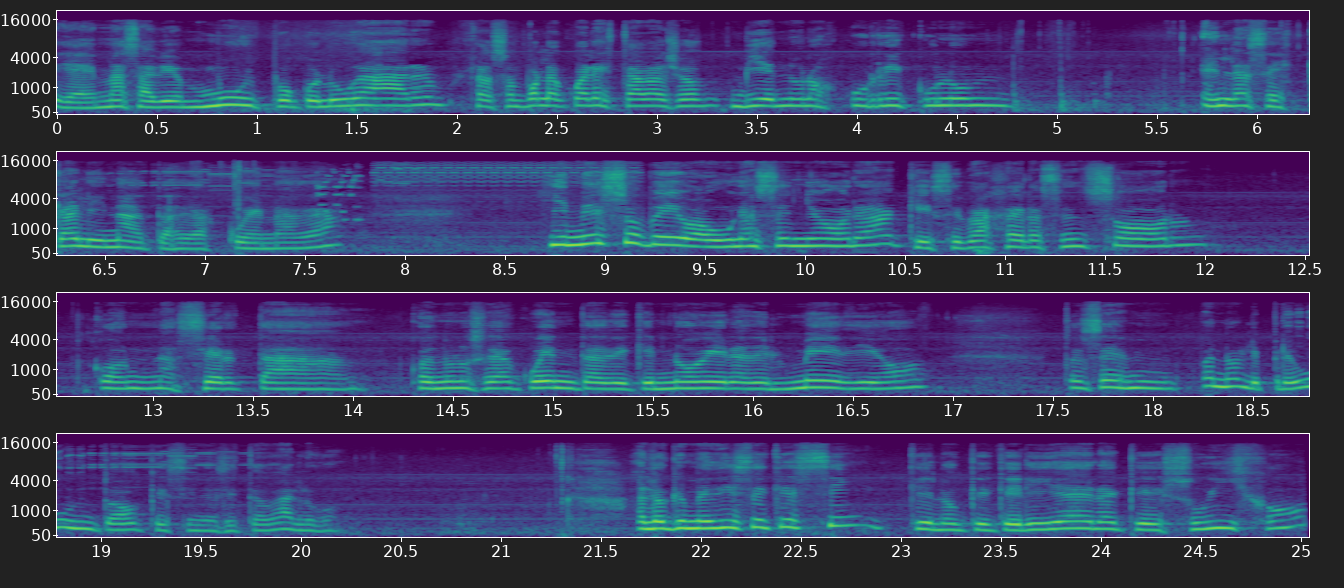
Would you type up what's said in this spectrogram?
y además había muy poco lugar, razón por la cual estaba yo viendo unos currículum en las escalinatas de Ascuénaga. Y en eso veo a una señora que se baja del ascensor con una cierta. cuando uno se da cuenta de que no era del medio. Entonces, bueno, le pregunto que si necesitaba algo. A lo que me dice que sí, que lo que quería era que su hijo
